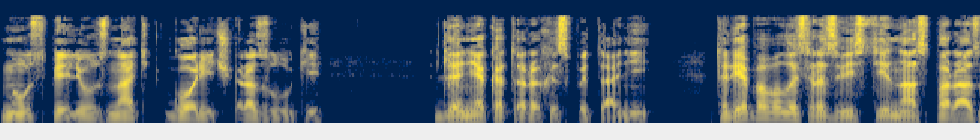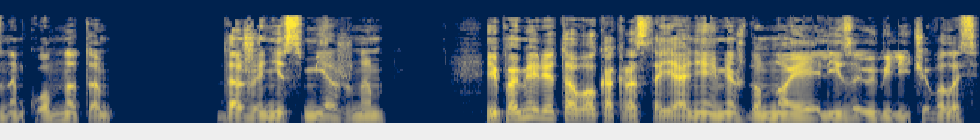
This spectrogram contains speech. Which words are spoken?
мы успели узнать горечь разлуки. Для некоторых испытаний требовалось развести нас по разным комнатам, даже не смежным. И по мере того, как расстояние между мной и Элизой увеличивалось,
